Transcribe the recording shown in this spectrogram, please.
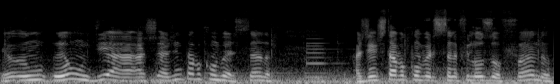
Eu, eu um dia, a, a gente estava conversando, a gente estava conversando, filosofando,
